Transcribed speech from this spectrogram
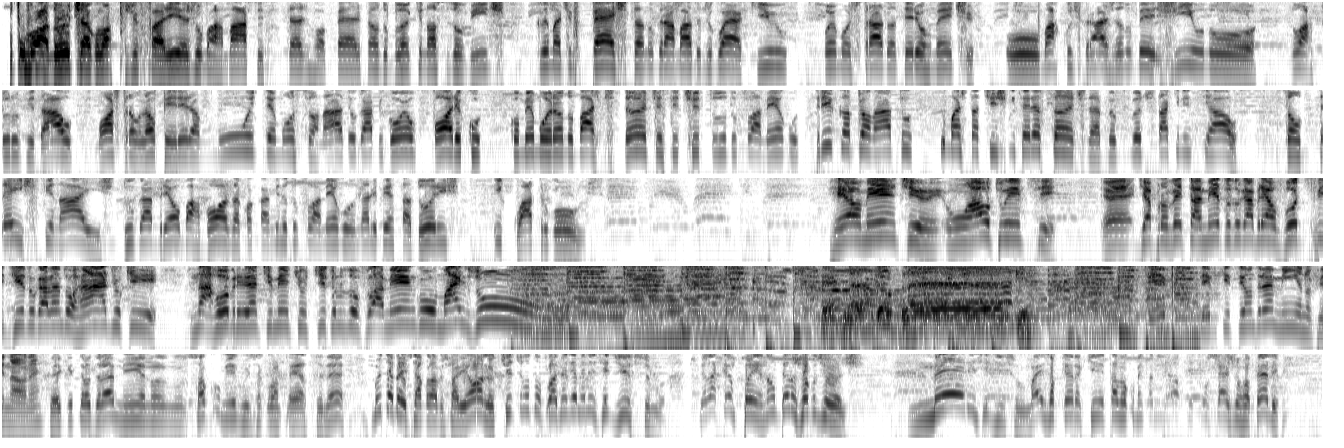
Muito boa noite, Thiago Lopes de Faria, Gilmar Matos, Sérgio Ropelli, Fernando Blanco e nossos ouvintes. Clima de festa no gramado de Guayaquil. Foi mostrado anteriormente o Marcos Braz dando um beijinho no, no Arturo Vidal. Mostra o Léo Pereira muito emocionado e o Gabigol eufórico, comemorando bastante esse título do Flamengo. Tricampeonato e uma estatística interessante, né? Meu, meu destaque inicial. São três finais do Gabriel Barbosa com a camisa do Flamengo na Libertadores e quatro gols. Realmente, um alto índice é, de aproveitamento do Gabriel. Vou despedir do galã do rádio que narrou brilhantemente o título do Flamengo. Mais um! Fernando Blanc. Teve, teve que ter um draminha no final, né? Tem que ter o draminha, não- não- só comigo isso acontece, né? Muito bem, Thiago Lopes Faria. Olha, o título do Flamengo é merecidíssimo. Pela campanha, não pelo jogo de hoje. Merecidíssimo. Mas eu quero aqui, estava comentando em off com o Sérgio Ropelli,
